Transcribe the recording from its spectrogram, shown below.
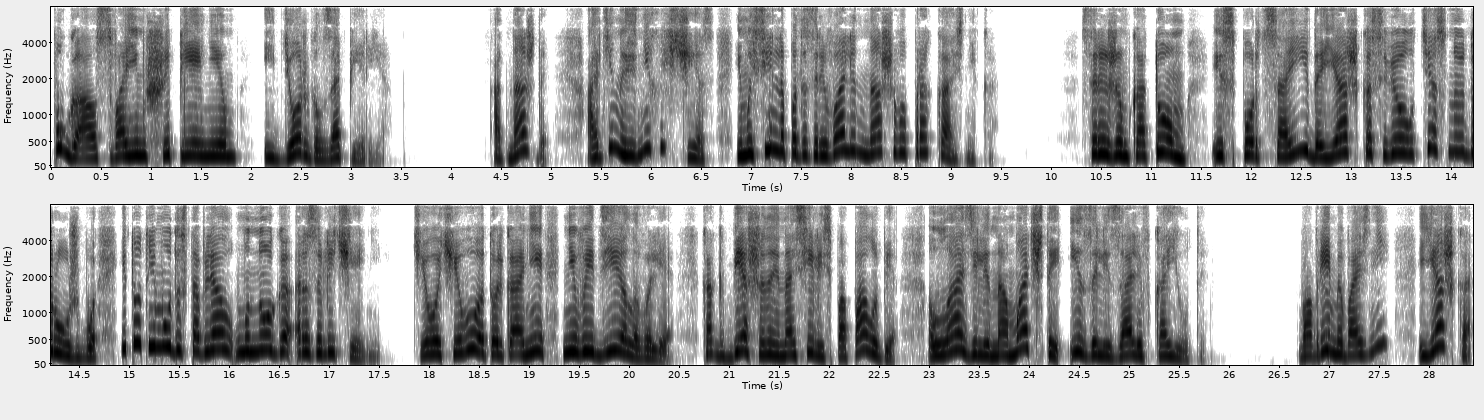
пугал своим шипением и дергал за перья. Однажды один из них исчез, и мы сильно подозревали нашего проказника. С рыжим котом из Порт-Саида Яшка свел тесную дружбу, и тот ему доставлял много развлечений. Чего-чего, только они не выделывали, как бешеные носились по палубе, лазили на мачты и залезали в каюты. Во время возни Яшка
